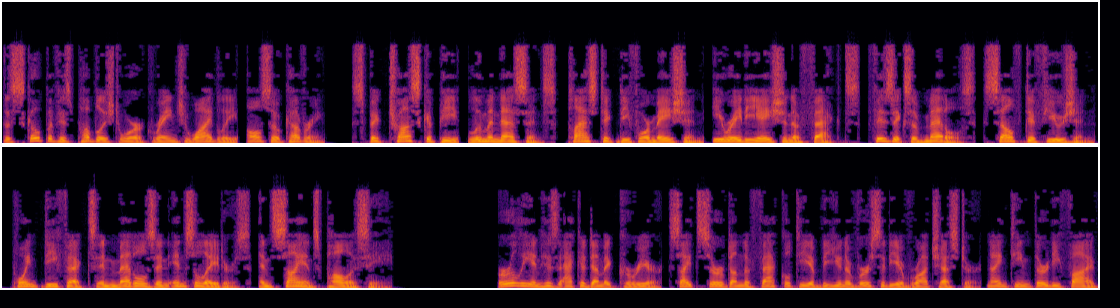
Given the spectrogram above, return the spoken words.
The scope of his published work ranged widely, also covering Spectroscopy, luminescence, plastic deformation, irradiation effects, physics of metals, self-diffusion, point defects in metals and insulators, and science policy. Early in his academic career, Seitz served on the faculty of the University of Rochester 1935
